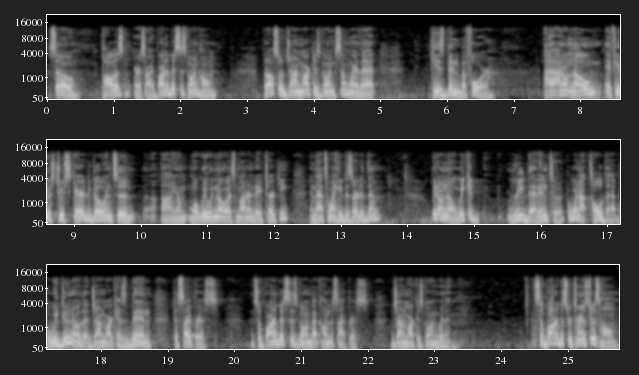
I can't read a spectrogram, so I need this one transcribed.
So Paul is, or sorry, Barnabas is going home. But also, John Mark is going somewhere that he's been before. I, I don't know if he was too scared to go into uh, you know, what we would know as modern day Turkey, and that's why he deserted them. We don't know. We could read that into it, but we're not told that. But we do know that John Mark has been to Cyprus. And so Barnabas is going back home to Cyprus. John Mark is going with him. So Barnabas returns to his home,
